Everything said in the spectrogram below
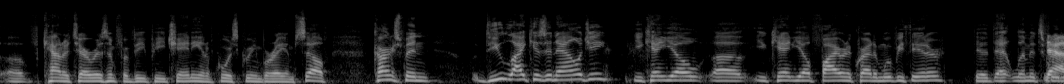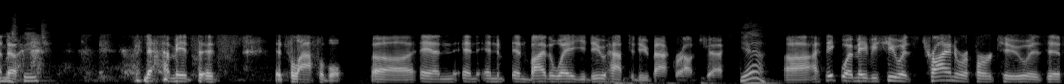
of counterterrorism for VP Cheney, and of course Green Beret himself. Congressman, do you like his analogy? You can't yell. Uh, you can't yell fire in a crowded movie theater that limits freedom yeah, no. of speech? No, I mean it's it's it's laughable. Uh, and and and and by the way, you do have to do background checks. Yeah. Uh, I think what maybe she was trying to refer to is if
